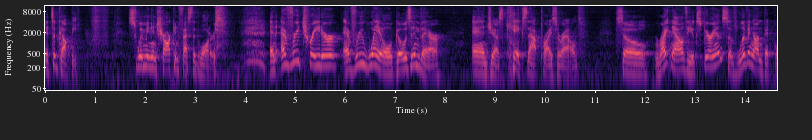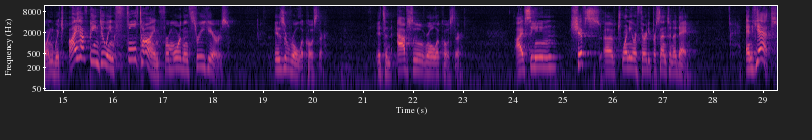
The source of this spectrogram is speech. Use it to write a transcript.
It's a guppy swimming in shark-infested waters. And every trader, every whale goes in there and just kicks that price around. So right now, the experience of living on Bitcoin, which I have been doing full-time for more than three years, is a roller coaster. It's an absolute roller coaster. I've seen shifts of 20 or 30% in a day. And yet,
